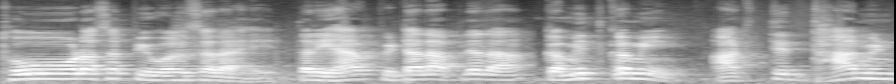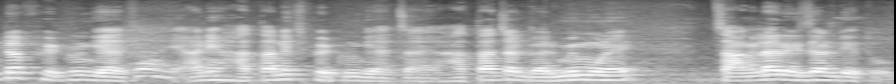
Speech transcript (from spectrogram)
थोडासा पिवळसर आहे. तर ह्या पिठाला आपल्याला कमीत कमी आठ ते दहा मिनिटं फेटून घ्यायचं आहे आणि हातानेच फेटून घ्यायचं आहे. हाताच्या गरमीमुळे चांगला रिझल्ट येतो.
